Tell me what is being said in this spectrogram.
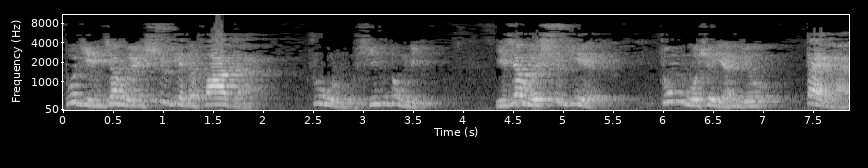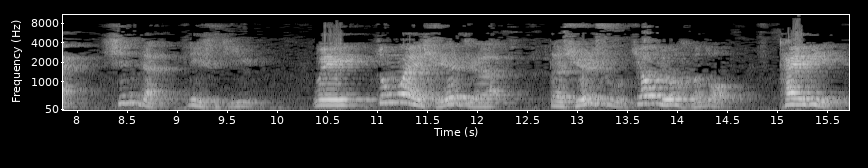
不仅将为世界的发展注入新动力，也将为世界中国学研究带来新的历史机遇，为中外学者的学术交流合作开辟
